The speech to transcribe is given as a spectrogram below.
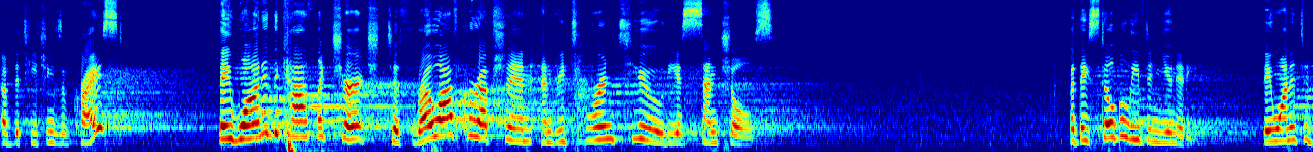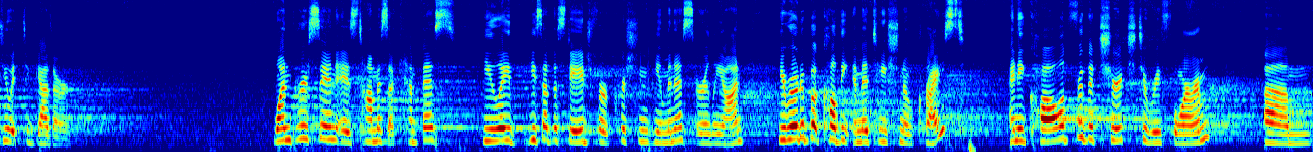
of the teachings of Christ. They wanted the Catholic Church to throw off corruption and return to the essentials. But they still believed in unity. They wanted to do it together. One person is Thomas à Kempis. He, laid, he set the stage for Christian humanists early on. He wrote a book called The Imitation of Christ, and he called for the church to reform um,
